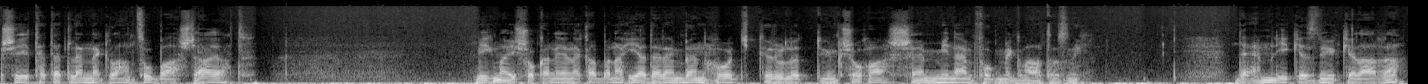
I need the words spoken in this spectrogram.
séthetetlennek láncú bástyáját. Még ma is sokan élnek abban a hiedelemben, hogy körülöttünk soha semmi nem fog megváltozni. De emlékeznünk kell arra,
